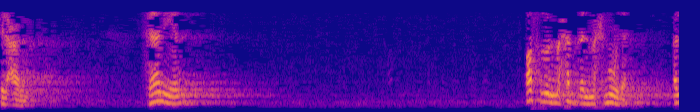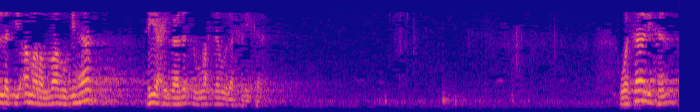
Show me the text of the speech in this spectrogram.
في العالم. ثانيا أصل المحبة المحمودة التي أمر الله بها هي عبادته وحده لا شريك له. وثالثا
